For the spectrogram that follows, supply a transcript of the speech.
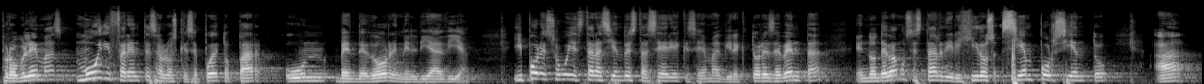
problemas muy diferentes a los que se puede topar un vendedor en el día a día. Y por eso voy a estar haciendo esta serie que se llama Directores de Venta, en donde vamos a estar dirigidos 100% a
